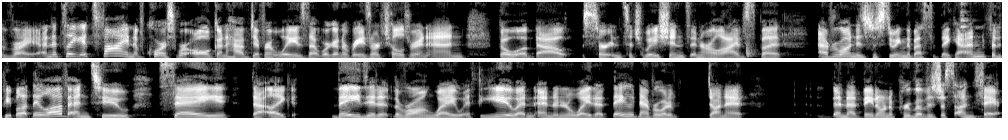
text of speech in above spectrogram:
Right. And it's like, it's fine. Of course, we're all going to have different ways that we're going to raise our children and go about certain situations in our lives. But everyone is just doing the best that they can for the people that they love. And to say that, like, they did it the wrong way with you and, and in a way that they never would have done it and that they don't approve of is just unfair.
